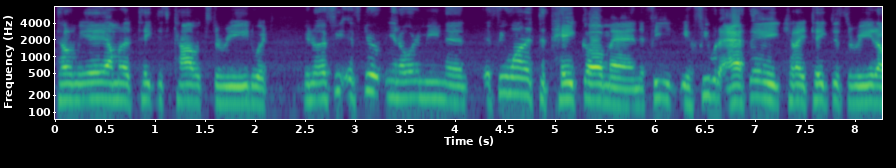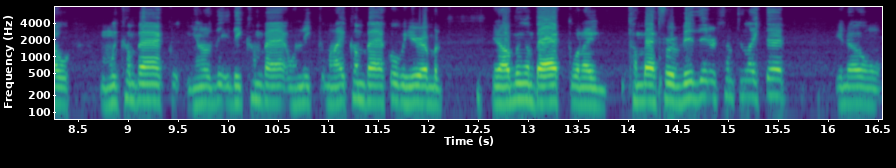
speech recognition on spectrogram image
telling me, hey, I'm going to take these comics to read, which, you know, if he, if you, you know what I mean, and if he wanted to take them, and if he, if he would ask, hey, can I take this to read? I'll, when we come back, you know, they, they come back, when they, when I come back over here, I'm gonna, you know, I'll bring them back when I come back for a visit or something like that, you know,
